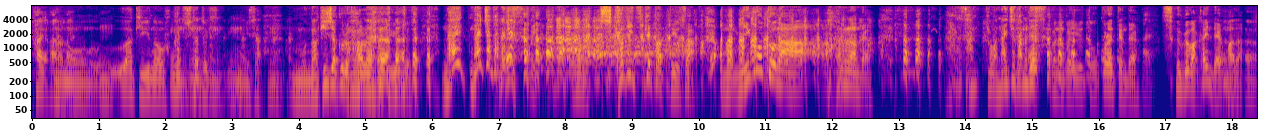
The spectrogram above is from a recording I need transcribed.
はいはいはいあの、浮気の復活した時にさ、もう泣きじゃくる原田龍二をさ、泣い、泣いちゃダメですって叱りつけたっていうさ、もう見事な、あれなんだよ。原田さん、今日は泣いちゃダメですとかなんか言うと怒られてんだよ。すごい若いんだよ、まだ。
